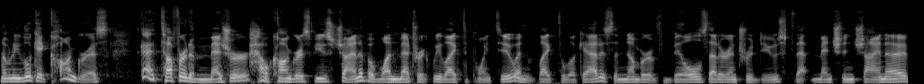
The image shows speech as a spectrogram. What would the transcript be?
And when you look at Congress, it's kind of tougher to measure how Congress views China, but one metric we like to point to and like to look at is the number of bills that are introduced that mention China,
